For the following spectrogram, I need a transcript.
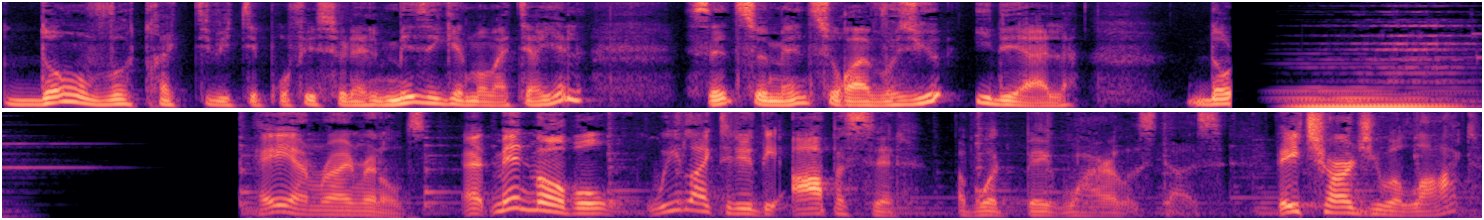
dans votre activité professionnelle mais également matérielle, cette semaine sera à vos yeux idéale. Dans Hey, I'm Ryan Reynolds. At Mint Mobile, we like to do the opposite of what Big Wireless does. They charge you a lot,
